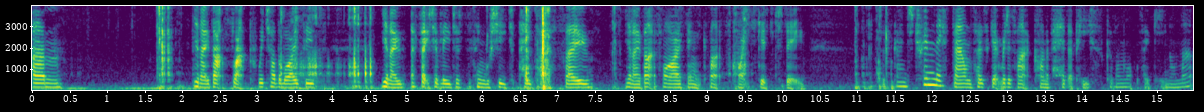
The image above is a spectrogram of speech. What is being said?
um, you know, that flap, which otherwise is you know, effectively just a single sheet of paper. So, you know, that's why I think that's quite good to do. I'm Just going to trim this down so to get rid of that kind of header piece because I'm not so keen on that.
